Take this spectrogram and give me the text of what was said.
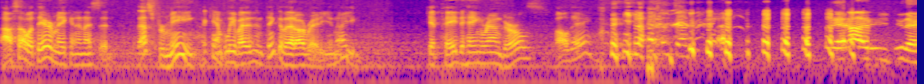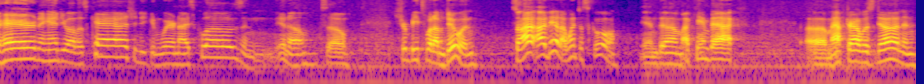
I saw what they were making, and I said, that's for me. I can't believe I didn't think of that already. You know, you get paid to hang around girls all day. you know, yeah, you do their hair, and they hand you all this cash, and you can wear nice clothes, and you know, so sure beats what I'm doing. So I, I did. I went to school, and um, I came back um, after I was done, and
